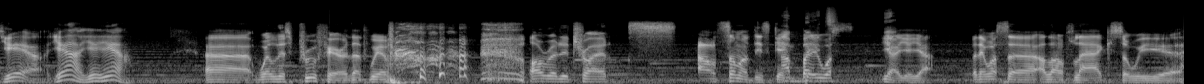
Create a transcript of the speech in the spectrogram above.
Yeah, yeah, yeah, yeah. Uh, well, there's proof here that we have already tried out some of this game, but it was yeah, yeah, yeah. But there was uh, a lot of lag, so we uh,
